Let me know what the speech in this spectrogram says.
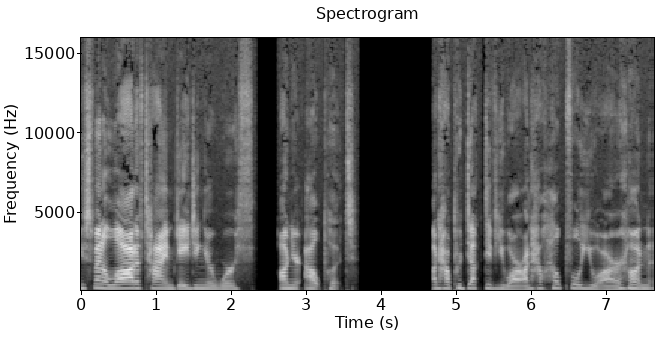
You've spent a lot of time gauging your worth on your output, on how productive you are, on how helpful you are, on,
